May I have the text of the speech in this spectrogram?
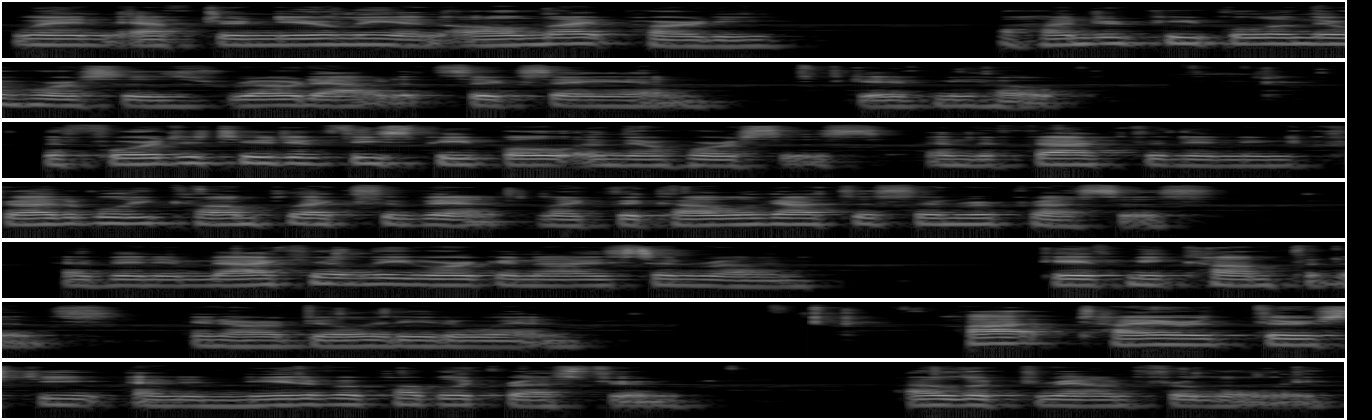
when, after nearly an all night party, a hundred people and their horses rode out at 6 a.m., gave me hope. The fortitude of these people and their horses, and the fact that an incredibly complex event like the Cabalgatas and Represas had been immaculately organized and run, gave me confidence in our ability to win. Hot, tired, thirsty, and in need of a public restroom, I looked around for Lily.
